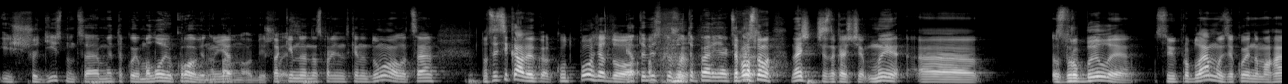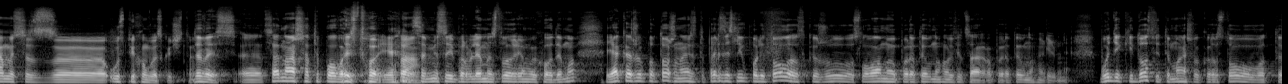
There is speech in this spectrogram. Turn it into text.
І що дійсно це ми такою малою кров'ю, Ну, напевно, ну, обійшлися. таким насправді таке не думав, але це, ну, це цікавий кут погляду. Я тобі скажу тепер, як Це просто, знаєш, чесно кажучи, ми е, зробили свою проблему, з якої намагаємося з е, успіхом вискочити. Дивись, е, це наша типова історія. Так. Самі свої проблеми створюємо, виходимо. Я кажу про те, що знаєш, тепер зі слів політолога скажу словами оперативного офіцера, оперативного рівня. Будь-який досвід ти маєш використовувати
